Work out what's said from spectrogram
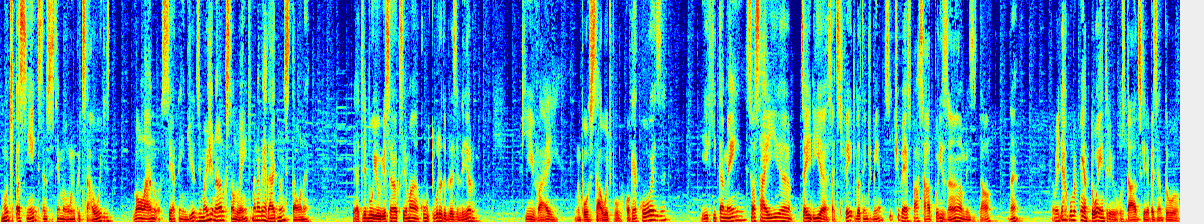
muitos pacientes né, do Sistema Único de Saúde vão lá no- ser atendidos imaginando que estão doentes, mas na verdade não estão, né. Ele atribuiu isso ao que seria uma cultura do brasileiro, que vai no posto de saúde por qualquer coisa, e que também só saía, sairia satisfeito do atendimento se tivesse passado por exames e tal, né? Então ele argumentou entre os dados que ele apresentou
